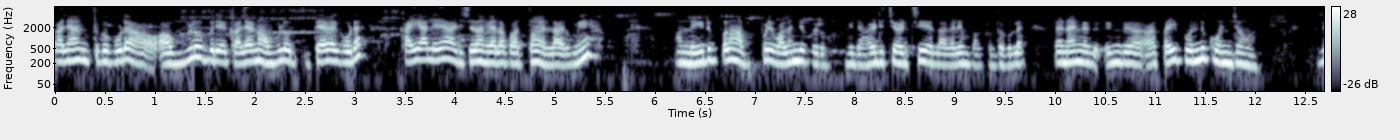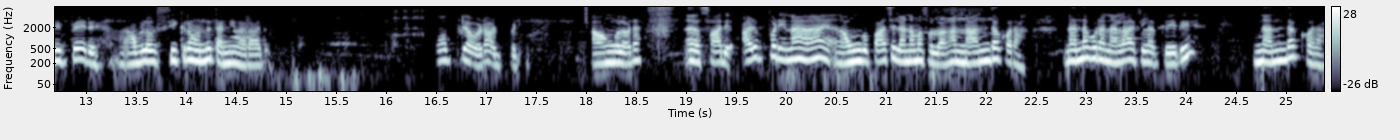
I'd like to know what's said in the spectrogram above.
கல்யாணத்துக்கு கூட அவ்வளோ பெரிய கல்யாணம் அவ்வளோ தேவை கூட கையாலேயே அடித்து தான் வேலை பார்த்தோம் எல்லாருமே. அந்த இடுப்பெல்லாம் தான் அப்படி வளைஞ்சு போயிடும் இதை அடித்து அடித்து எல்லா வேலையும் பார்க்கறதுக்குள்ளே. ஏன்னா எங்கள் எங்கள் பைப் வந்து கொஞ்சம் ரிப்பேரு அவ்வளோ சீக்கிரம் வந்து தண்ணி வராது. மோப்டியாவோட அடுப்படி அவங்களோட சாரி அடுப்படின்னா அவங்க பாசையில் என்னம்மா சொல்லுவாங்க? நந்தகொரா. நந்தகுரா நல்லா இருக்குல்ல பேர்? நந்தகொரா.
